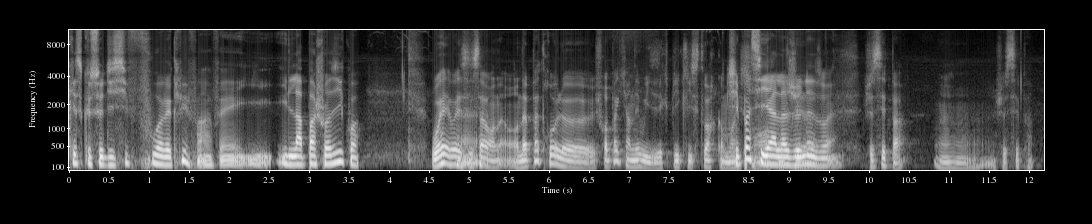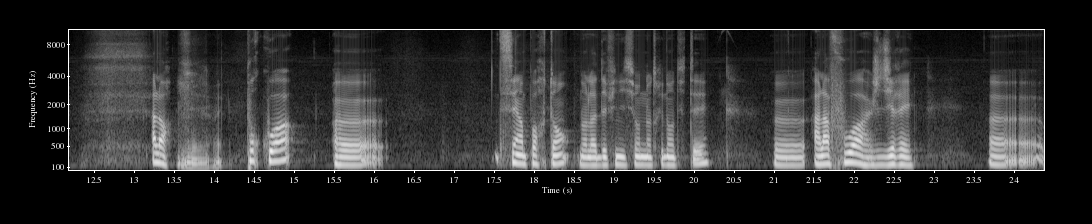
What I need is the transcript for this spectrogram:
qu'est-ce que ce disciple fout avec lui. Enfin, il il l'a pas choisi, quoi. Ouais, ouais, c'est ça. On n'a pas trop le. Je crois pas qu'il y en ait où ils expliquent l'histoire. Comment Je sais pas s'il y a la genèse, ouais. Je sais pas. Euh, je sais pas. Alors, Mais, ouais. pourquoi euh, c'est important dans la définition de notre identité, euh, à la fois, je dirais, euh,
